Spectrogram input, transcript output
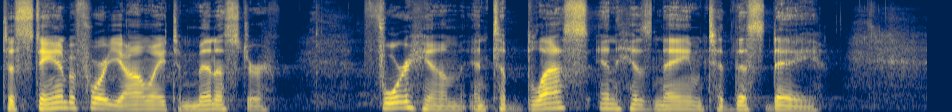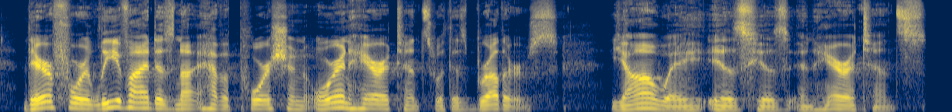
to stand before Yahweh to minister for him, and to bless in his name to this day. Therefore, Levi does not have a portion or inheritance with his brothers Yahweh is his inheritance.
